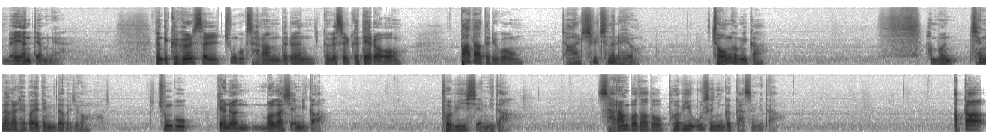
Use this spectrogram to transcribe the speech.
매연 때문에. 근데 그것을 중국 사람들은 그것을 그대로 받아들이고 잘 실천을 해요. 좋은 겁니까? 한번 생각을 해봐야 됩니다, 그죠? 중국에는 뭐가 셉니까? 법이 셉니다. 사람보다도 법이 우선인 것 같습니다. 아까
